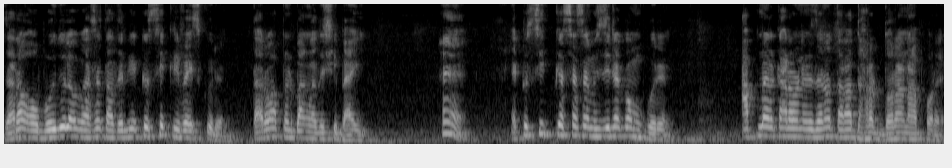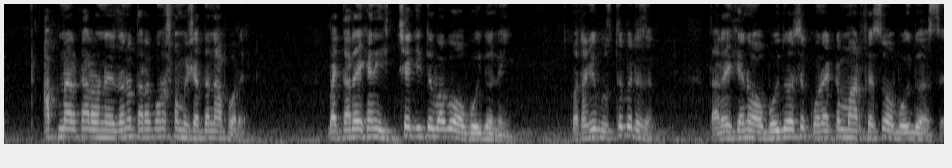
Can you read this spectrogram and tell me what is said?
যারা অবৈধ লোক আছে, তাদেরকে একটু স্যাক্রিফাইস করেন। তারাও আপনার বাংলাদেশি ভাই। হ্যাঁ একটু চিৎকার চেঁচামেচিটা কম করেন। আপনার কারণে যেন তারা ধর- ধরা না পড়ে। আপনার কারণে যেন তারা কোনো সমস্যাতে না পড়ে। ভাই, তারা এখানে ইচ্ছাকৃতভাবে অবৈধ নেই। কথা কি বুঝতে পেরেছেন? তারা এখানে অবৈধ আছে, কোনো একটা মারফেসে অবৈধ আছে।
